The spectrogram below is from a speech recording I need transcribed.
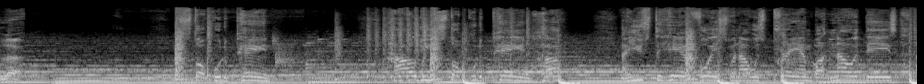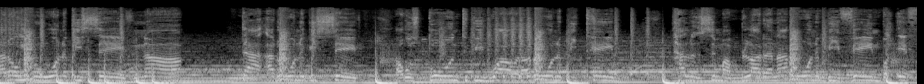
Look, stop all the pain. How do you stop all the pain, huh? I used to hear a voice when I was praying, but nowadays I don't even wanna be saved. Nah, that I don't wanna be saved. I was born to be wild, I don't wanna be tame. Talents in my blood, and I don't wanna be vain. But if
